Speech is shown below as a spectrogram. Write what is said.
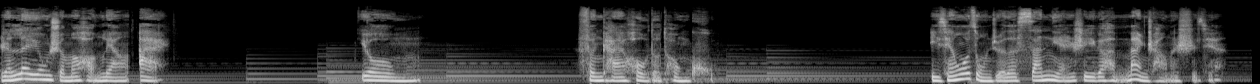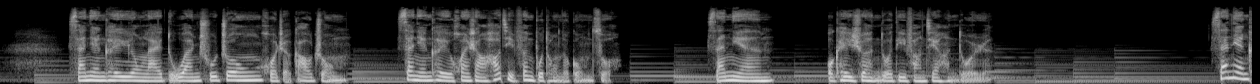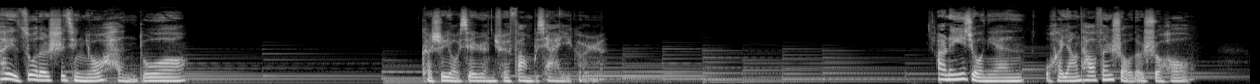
人类用什么衡量爱？用分开后的痛苦。以前我总觉得三年是一个很漫长的时间，三年可以用来读完初中或者高中，三年可以换上好几份不同的工作，三年我可以去很多地方见很多人，三年可以做的事情有很多。可是有些人却放不下一个人。二零一九年，我和杨涛分手的时候，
